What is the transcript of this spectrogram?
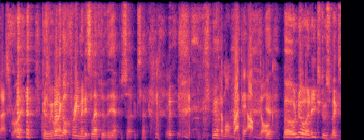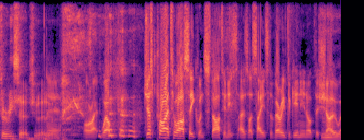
That's right. because we've only got three minutes left of the episode. So, Come on, wrap it up, dog. yeah. oh no, I need to do some extra research. Yeah. All right. Well, just prior to our sequence starting, it's as I say, it's the very beginning of the show,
